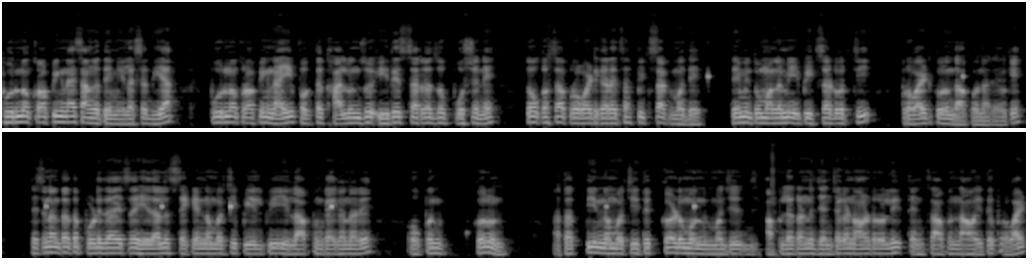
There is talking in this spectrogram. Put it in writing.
पूर्ण क्रॉपिंग नाही सांगत आहे मी. लक्षात घ्या. पूर्ण क्रॉपिंग नाही फक्त खालून जो इरेजसारखा जो पोर्शन आहे तो कसा प्रोव्हाइड करायचा? पिक्सार्टमध्ये ते मी तुम्हाला मी पिक्सार्टवरती प्रोव्हाइड करून दाखवणार आहे ओके त्याच्यानंतर आता पुढे जायचं हे झालं सेकंड नंबरची पी एल पी हिला आपण काय करणार आहे ओपन करून आता तीन नंबरची इथे कड म्हणून म्हणजे आपल्याकडनं ज्यांच्याकडनं ऑर्डर आली त्यांचं आपण नाव इथे प्रोव्हाइड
